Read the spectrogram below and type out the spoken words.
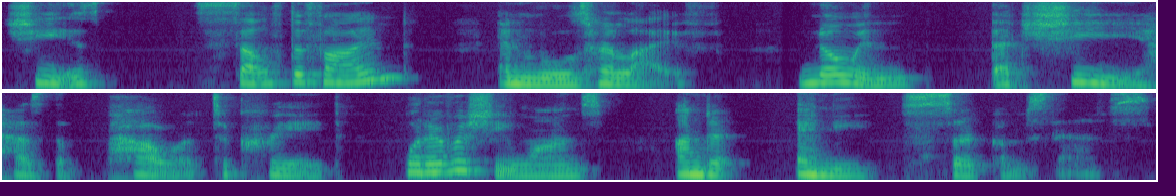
She is self defined and rules her life, knowing that she has the power to create whatever she wants under any circumstance.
